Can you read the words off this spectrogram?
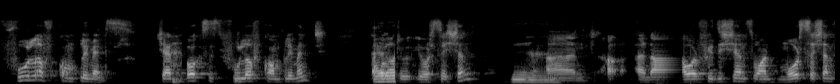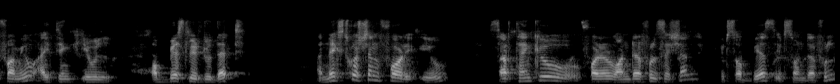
full of compliments. Chat box is full of compliment about your session. Yeah. And uh, and our physicians want more session from you. I think you will obviously do that. Uh, next question for you, sir. Thank you for your wonderful session. It's obvious. It's wonderful.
